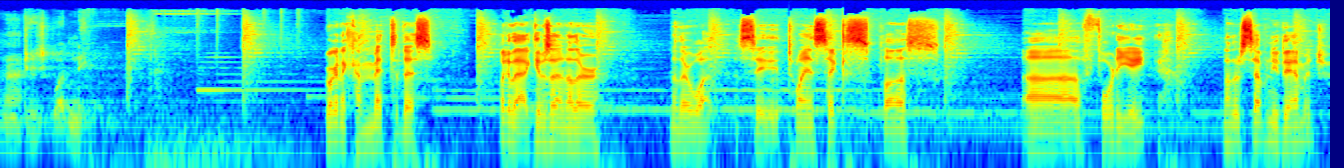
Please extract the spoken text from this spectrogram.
That is, wasn't he? We're gonna commit to this. Look at that, gives it another... Another what? Let's see, 26 plus... Uh, 48. Another 70 damage.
